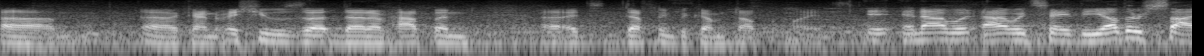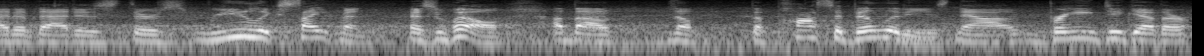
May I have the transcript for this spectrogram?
um, uh, kind of issues that, that have happened, uh, it's definitely become top of mind. And I would, I would say the other side of that is there's real excitement as well about right. the, the possibilities now, bringing together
